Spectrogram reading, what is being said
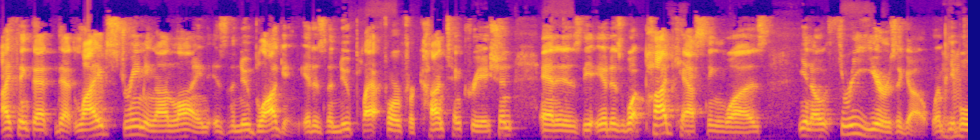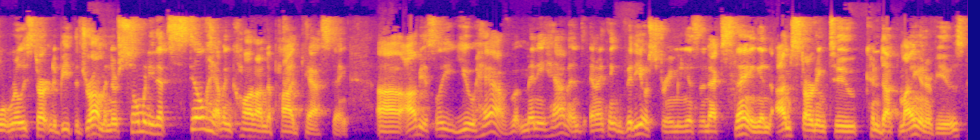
I think that, that live streaming online is the new blogging. It is the new platform for content creation, and it is the it is what podcasting was you know, three years ago when mm-hmm. people were really starting to beat the drum. And there's so many that still haven't caught on to podcasting. Uh, obviously, you have, but many haven't. And I think video streaming is the next thing. And I'm starting to conduct my interviews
